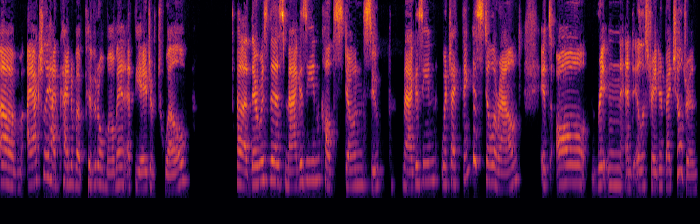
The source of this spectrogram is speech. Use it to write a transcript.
um, I actually had kind of a pivotal moment at the age of 12. Uh, there was this magazine called Stone Soup Magazine, which I think is still around. It's all written and illustrated by children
